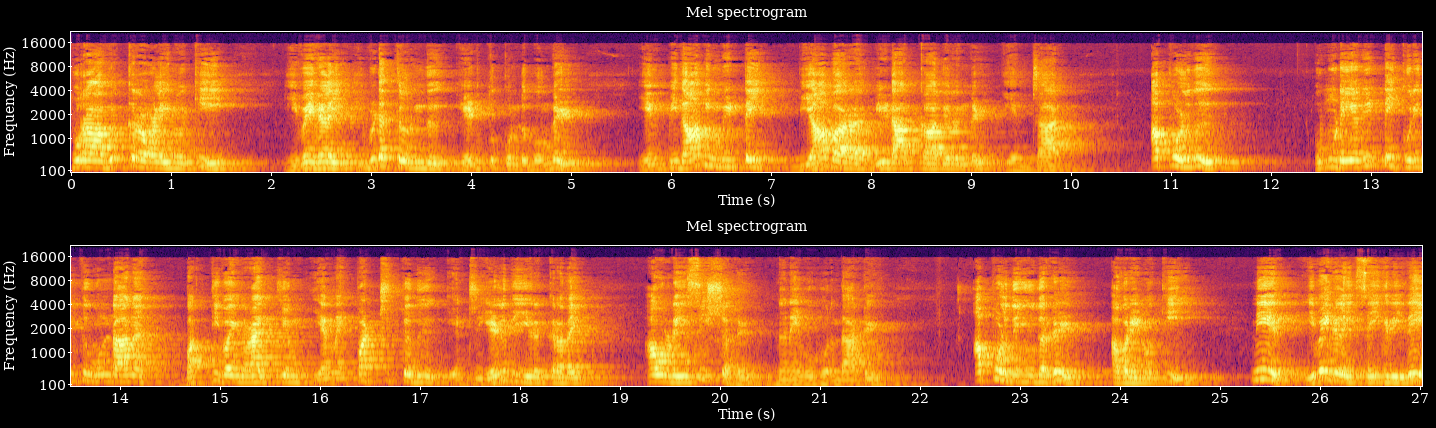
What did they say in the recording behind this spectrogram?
புறா விற்கிறவளை நோக்கி இவைகளை இவ்விடத்திலிருந்து எடுத்துக்கொண்டு போங்கள். என் பிதாவின் வீட்டை வியாபார வீடாக்காதிருங்கள் என்றார். அப்பொழுது உம்முடைய வீட்டை குறித்து உண்டான பக்தி வைராக்கியம் என்னை பட்சித்தது என்று எழுதியிருக்கிறதை அவருடைய சிஷ்யர்கள் நினைவு கூர்ந்தார்கள். அப்பொழுது யூதர்கள் அவரை நோக்கி நீர் இவைகளை செய்கிறீரே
